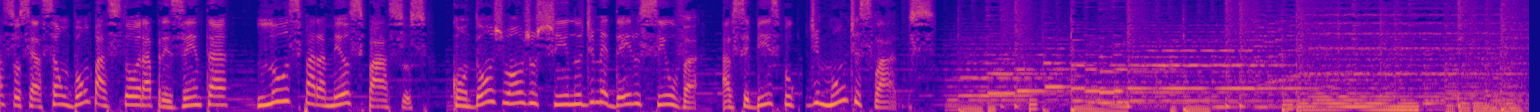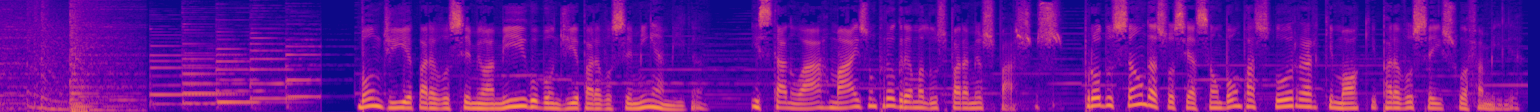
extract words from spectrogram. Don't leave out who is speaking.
Speaker 1: Associação Bom Pastor apresenta Luz para Meus Passos, com Dom João Justino de Medeiros Silva, arcebispo de Montes Claros.
Speaker 2: Bom dia para você, meu amigo, bom dia para você, minha amiga. Está no ar mais um programa Luz para Meus Passos. Produção da Associação Bom Pastor Arquimoque para você e sua família.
